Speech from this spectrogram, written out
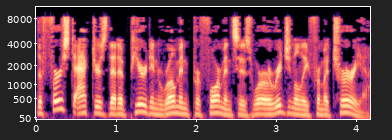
The first actors that appeared in Roman performances were originally from Etruria.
